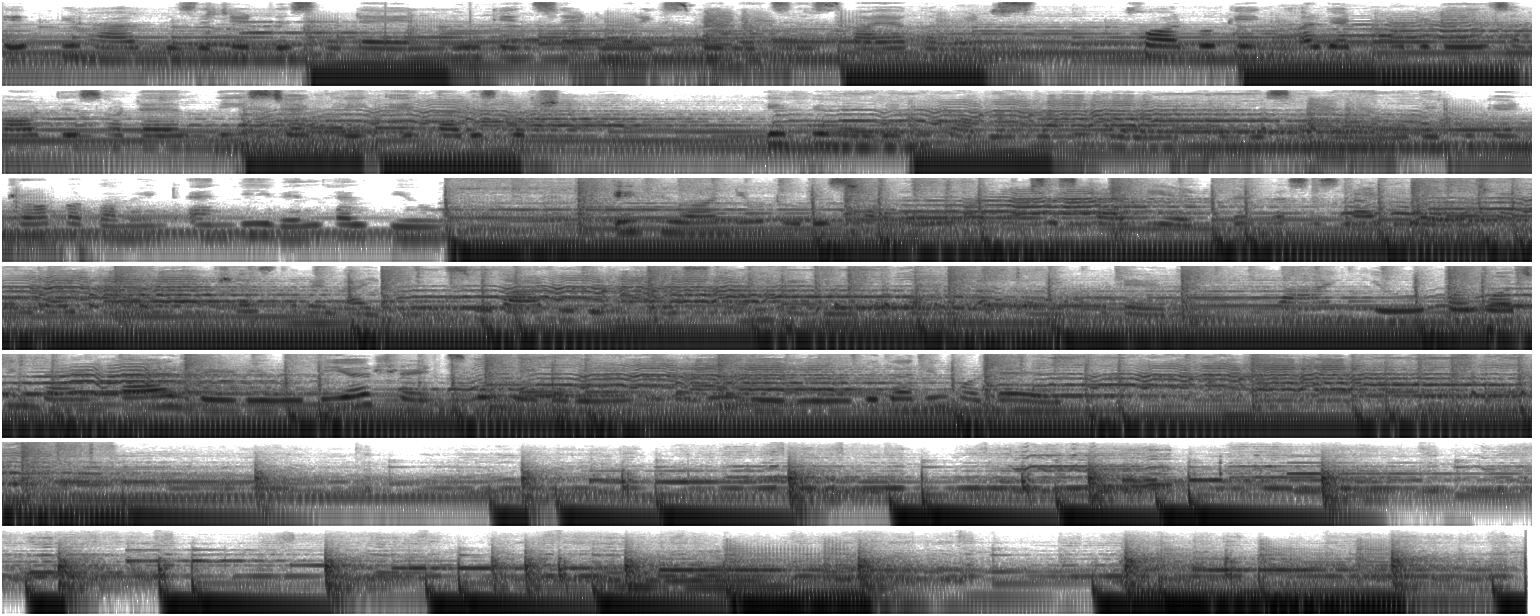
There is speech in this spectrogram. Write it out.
If you have visited this hotel, you can send your experiences via comments. For booking or get more details about this hotel, please check link in the description. If you have any problem booking a room in this hotel, then you can drop a comment and we will help you. If you are new to this channel watching the entire video. Dear friends, we'll meet again in a new video with a new hotel.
